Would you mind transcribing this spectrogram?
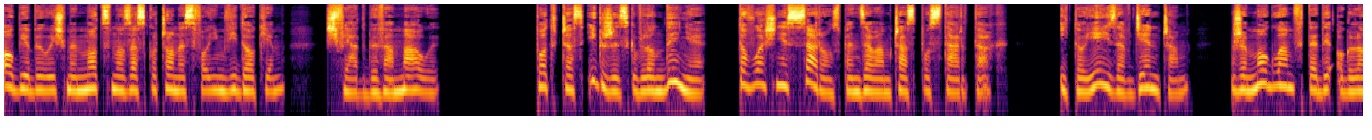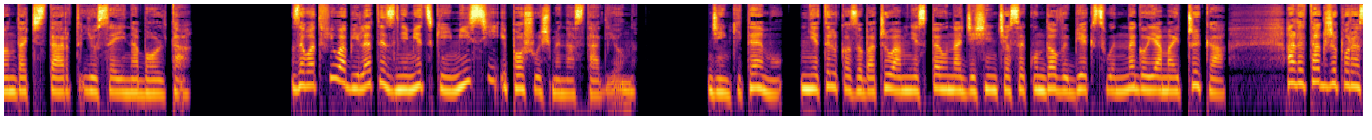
Obie byłyśmy mocno zaskoczone swoim widokiem. Świat bywa mały. Podczas igrzysk w Londynie to właśnie z Sarą spędzałam czas po startach i to jej zawdzięczam, że mogłam wtedy oglądać start Usaina Bolta. Załatwiła bilety z niemieckiej misji i poszłyśmy na stadion. Dzięki temu Nie tylko zobaczyłam niespełna dziesięciosekundowy bieg słynnego Jamajczyka, ale także po raz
